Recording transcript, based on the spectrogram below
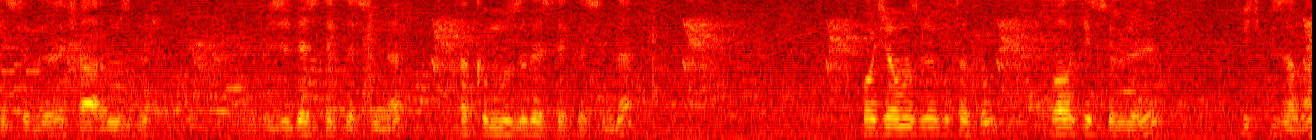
kesimlere çağrımızdır. Bizi desteklesinler, takımımızı desteklesinler. Hocamız ve bu takım Balıkesirlileri hiçbir zaman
